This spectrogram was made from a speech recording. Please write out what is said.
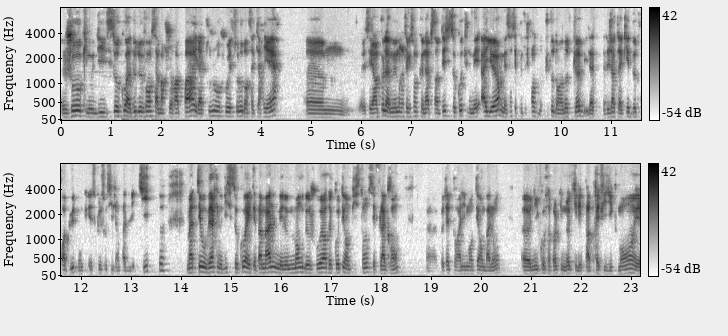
Jo qui nous dit Soko à deux devant, ça marchera pas. Il a toujours joué solo dans sa carrière. Euh, c'est un peu la même réflexion que Napsanté. Soko, tu le mets ailleurs, mais ça, c'est plutôt, je pense, plutôt dans un autre club. Il a déjà claqué deux, trois buts. Donc, est-ce que le souci vient pas de l'équipe? Mathéo Vert qui nous dit Soko a été pas mal, mais le manque de joueurs de côté en piston, c'est flagrant. Euh, peut-être pour alimenter en ballon. Euh, Nico Saint-Paul qui note qu'il est pas prêt physiquement et,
